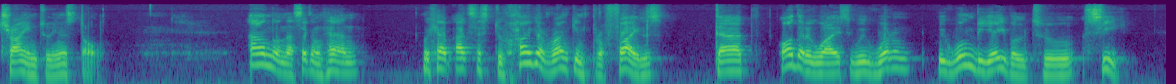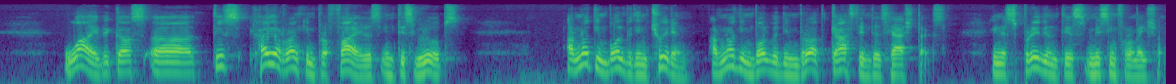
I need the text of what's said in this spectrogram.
trying to install. And on the second hand, we have access to higher ranking profiles that otherwise we weren't we won't be able to see. Why? Because uh, these higher ranking profiles in these groups are not involved in tweeting, are not involved in broadcasting these hashtags, in spreading this misinformation.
